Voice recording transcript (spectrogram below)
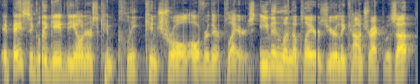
It basically gave the owners complete control over their players. Even when the player's yearly contract was up,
